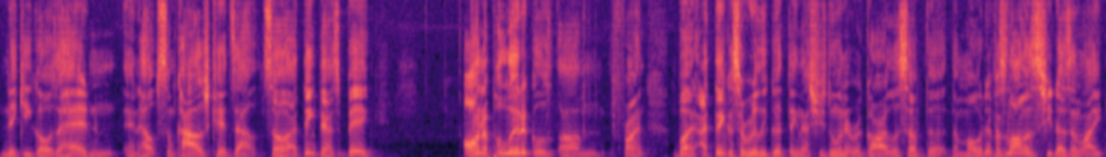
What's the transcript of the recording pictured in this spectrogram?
Nicki goes ahead and, and helps some college kids out. So I think that's big on a political um, front. But I think it's a really good thing that she's doing it regardless of the, the motive. As long as she doesn't like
